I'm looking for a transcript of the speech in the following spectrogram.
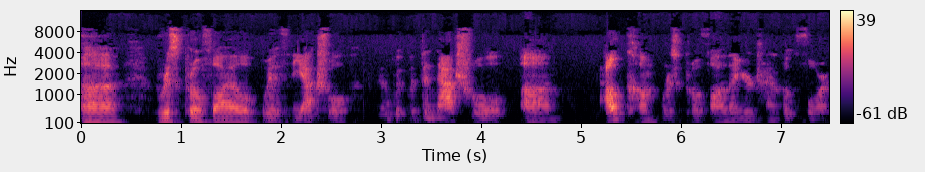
uh, risk profile with the actual with the natural um, outcome risk profile that you're trying to look for,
